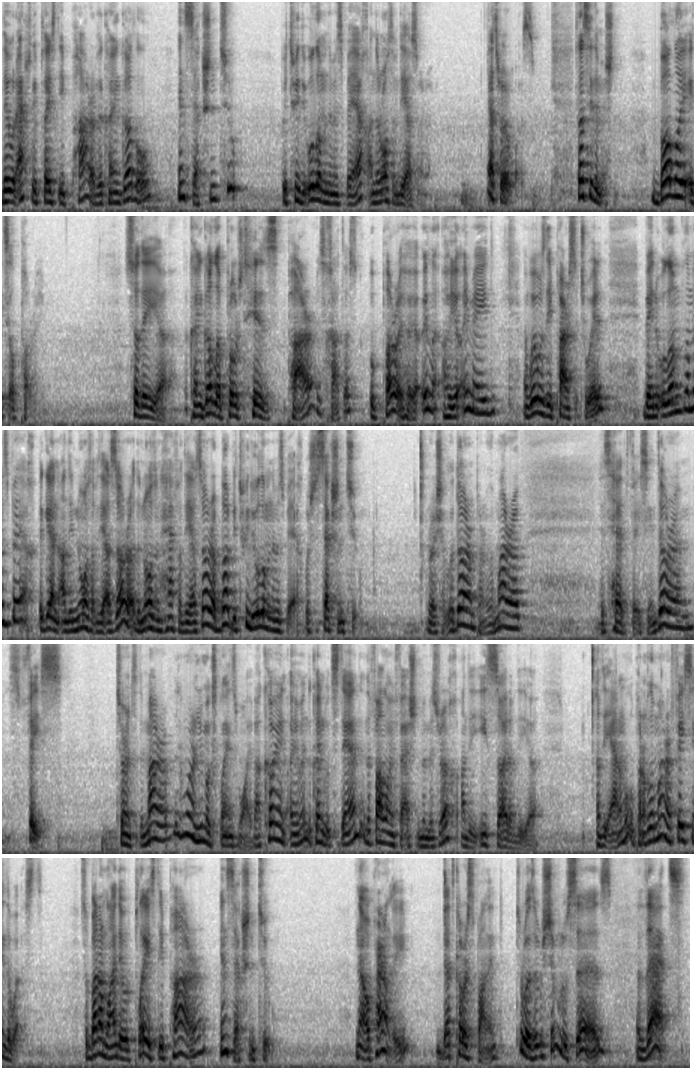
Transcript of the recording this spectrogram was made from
they would actually place the par of the Kohen Gadol in section 2, between the Ulam and the Mizbeach on the north of the Azara. That's where it was. So let's see the Mishnah. Baloi Eitzel Pari. So the uh, Kohen Gadol approached his par, his chatos, uparoi haya'imed, and where was the par situated? Bein ulam v'lamizbeach. Again, on the north of the Azara, the northern half of the Azara, but between the ulam and the mizbeach, which is section two. Rosh the Marav, his head facing Durham, his face turned to the Marav. The Gemara Yuma explains why. The Kohen would stand in the following fashion: Mizrach on the east side of the uh, of the animal, Marav facing the west. So, bottom line, they would place the par in section two. Now, apparently, that's corresponding to Rezer Shimon, who says that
